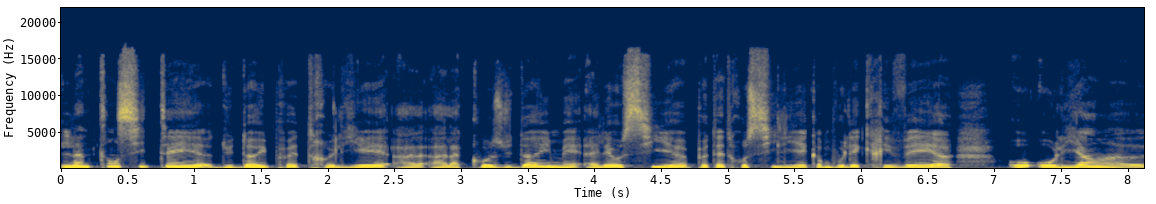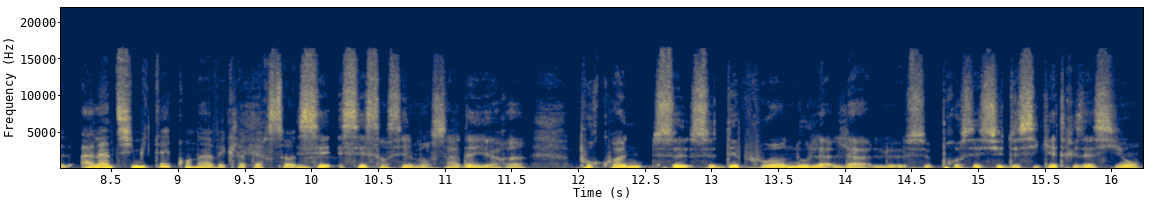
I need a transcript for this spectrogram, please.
L'intensité du deuil peut être liée à, à, la cause du deuil, mais elle est aussi euh, peut-être aussi liée, comme vous l'écrivez, euh, au, au, lien, euh, à l'intimité qu'on a avec la personne. C'est essentiellement ça d'ailleurs. Hein. Pourquoi se, se déploie-nous ce processus de cicatrisation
